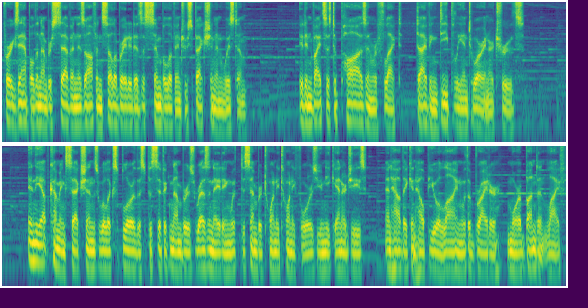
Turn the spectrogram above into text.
for example, the number 7 is often celebrated as a symbol of introspection and wisdom. It invites us to pause and reflect, diving deeply into our inner truths. In the upcoming sections, we'll explore the specific numbers resonating with December 2024's unique energies and how they can help you align with a brighter, more abundant life.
